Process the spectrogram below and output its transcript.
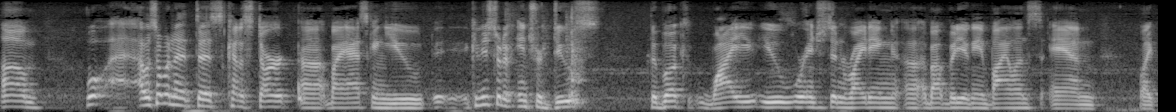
um, well, I- was hoping to, to kind of start uh, by asking you uh, can you sort of introduce the book, why you were interested in writing uh, about video game violence, and like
